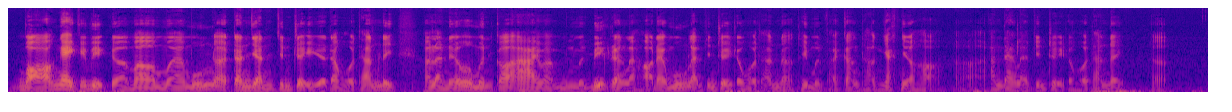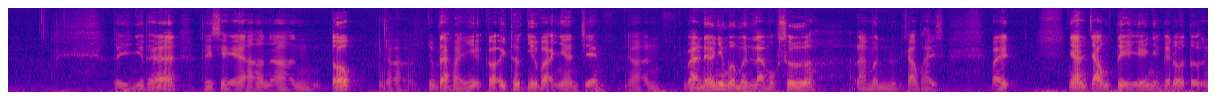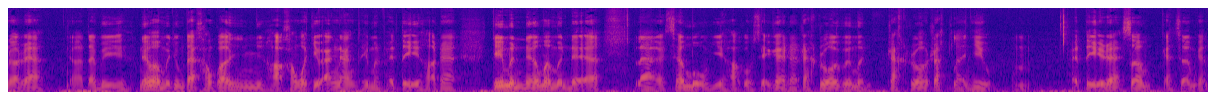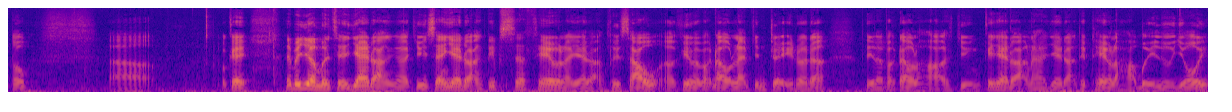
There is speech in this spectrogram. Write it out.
Bỏ ngay cái việc ờ, mà mà muốn ờ, tranh giành chính trị trong hội thánh đi hay là nếu mà mình có ai mà mình, biết rằng là họ đang muốn làm chính trị trong hội thánh đó thì mình phải cẩn thận nhắc nhở họ à, anh đang làm chính trị trong hội thánh đấy. À thì như thế thì sẽ à, tốt. À, chúng ta phải có ý thức như vậy nha anh chị em. À, và nếu như mà mình là một sư là mình cần phải phải nhanh chóng tỉa những cái đối tượng đó ra. À, tại vì nếu mà mình chúng ta không có họ không có chịu ăn năn thì mình phải tỉa họ ra. Chứ mình nếu mà mình để là sớm muộn gì họ cũng sẽ gây ra rắc rối với mình rắc rối rất là nhiều. Ừ. phải tỉa ra sớm càng sớm càng tốt. À, Ok, thế bây giờ mình sẽ giai đoạn à, chuyển sang giai đoạn tiếp theo là giai đoạn thứ sáu. À, khi mà bắt đầu làm chính trị rồi đó thì là bắt đầu là họ chuyển cái giai đoạn này là giai đoạn tiếp theo là họ bị lừa dối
